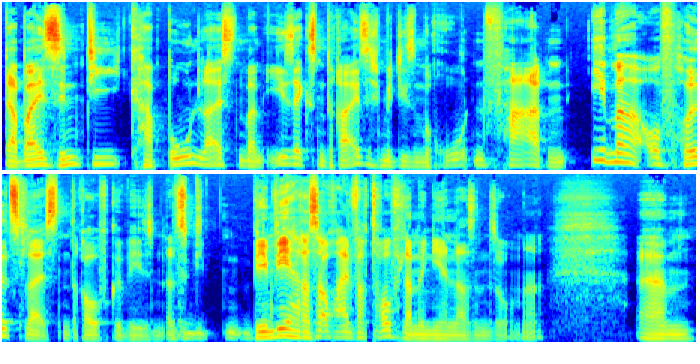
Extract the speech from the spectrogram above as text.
Dabei sind die Carbonleisten beim E36 mit diesem roten Faden immer auf Holzleisten drauf gewesen. Also, die BMW hat das auch einfach drauf laminieren lassen, so, ne? Ähm,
